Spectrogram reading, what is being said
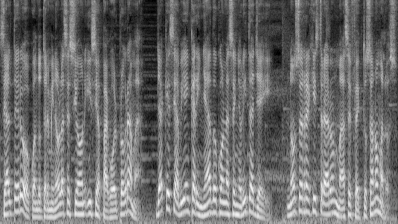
Se alteró cuando terminó la sesión y se apagó el programa, ya que se había encariñado con la señorita Jay. No se registraron más efectos anómalos.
